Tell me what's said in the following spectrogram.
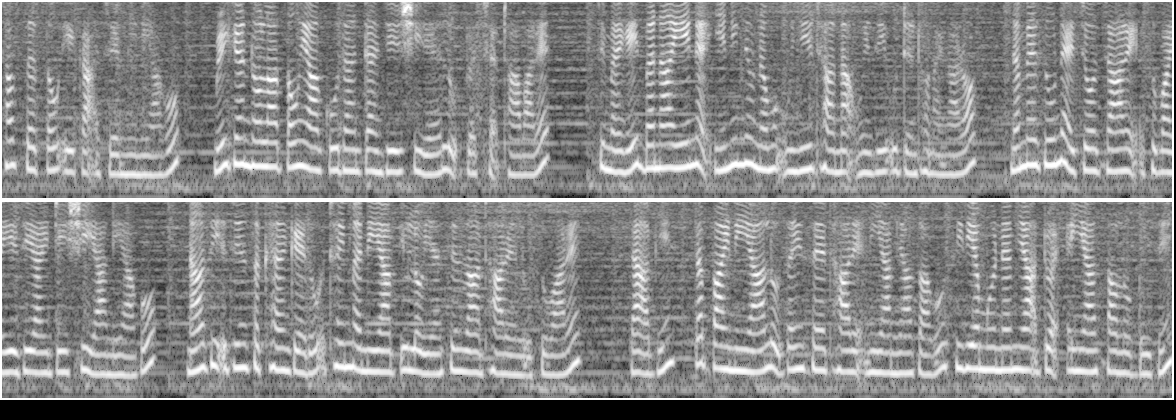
63ဧကအကျယ်မီနေရာကို American Dollar 309တန်တန်ကြီးရှိတယ်လို့တွက်ချက်ထားပါတယ်။စီမံကိန်းဗဏ္ဍာရေးနဲ့ယင်းနှိမ့်မြုံနှမှုဝန်ကြီးဌာနဝန်ကြီးဦးတင်ထွန်းနိုင်ကတော့ နာမည်ဆိုးနဲ့ကြော်ကြားတဲ့အဆိုပါရေးကြီး IT ရှိရာနေရာကိုနာစီအချင်းစခန်းကဲ့သို့အထိမ့်မှန်နေရာပြုလုပ်ရန်စဉ်းစားထားတယ်လို့ဆိုပါတယ်။ဒါအပြင်တပ်ပိုင်နေရာလို့သိမ်းဆဲထားတဲ့နေရာများစွာကိုစီရီယမ်ဝန်ထမ်းများအတွက်အိမ်ယာဆောက်လုပ်ပေးခြင်း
